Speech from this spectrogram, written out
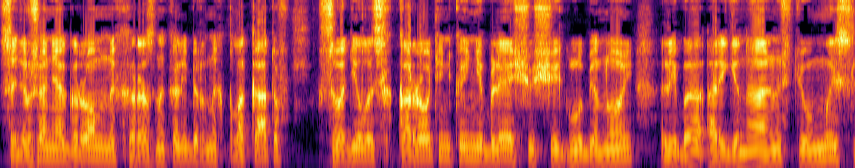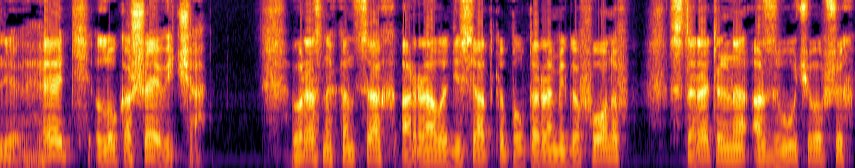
Содержание огромных разнокалиберных плакатов сводилось к коротенькой, неблещущей глубиной, либо оригинальностью мысли «Геть Лукашевича». В разных концах орала десятка-полтора мегафонов, старательно озвучивавших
